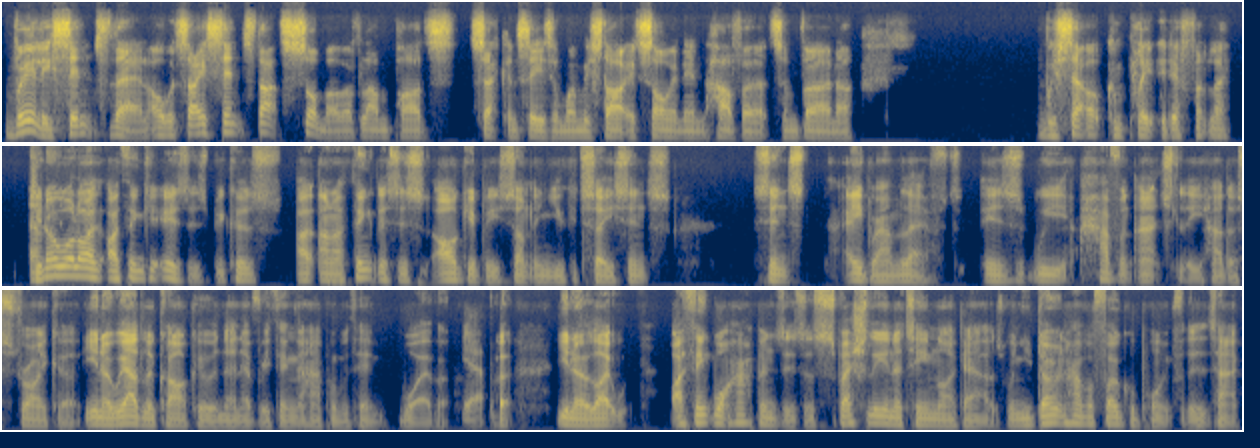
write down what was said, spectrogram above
Really, since then, I would say since that summer of Lampard's second season, when we started signing in Havertz and Werner, we set up completely differently. Do you know what I, I think it is? Is because, and I think this is arguably something you could say since since Abraham left, is we haven't actually had a striker. You know, we had Lukaku, and then everything that happened with him, whatever. Yeah. But you know, like I think what happens is, especially in a team like ours, when you don't have a focal point for the attack,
